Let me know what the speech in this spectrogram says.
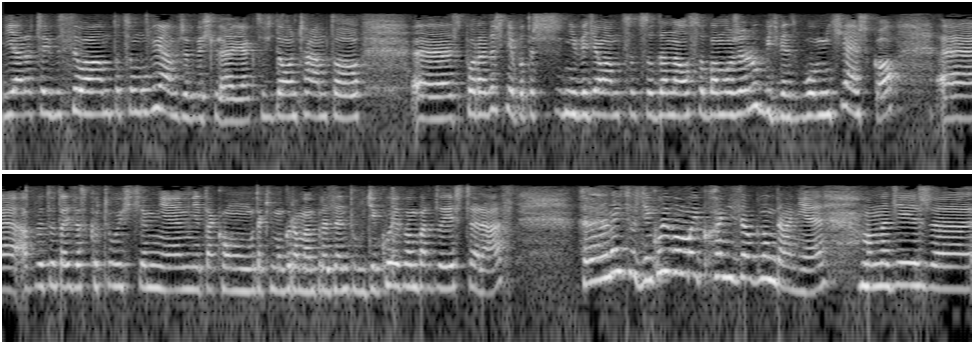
ja raczej wysyłałam to, co mówiłam, że wyślę. Jak coś dołączałam, to e, sporadycznie, bo też nie wiedziałam, co, co dana osoba może lubić, więc było mi ciężko. E, a wy tutaj zaskoczyłyście mnie, mnie taką, takim ogromem prezentów. Dziękuję wam bardzo jeszcze raz. E, No i cóż, dziękuję Wam moi kochani za oglądanie. Mam nadzieję, że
